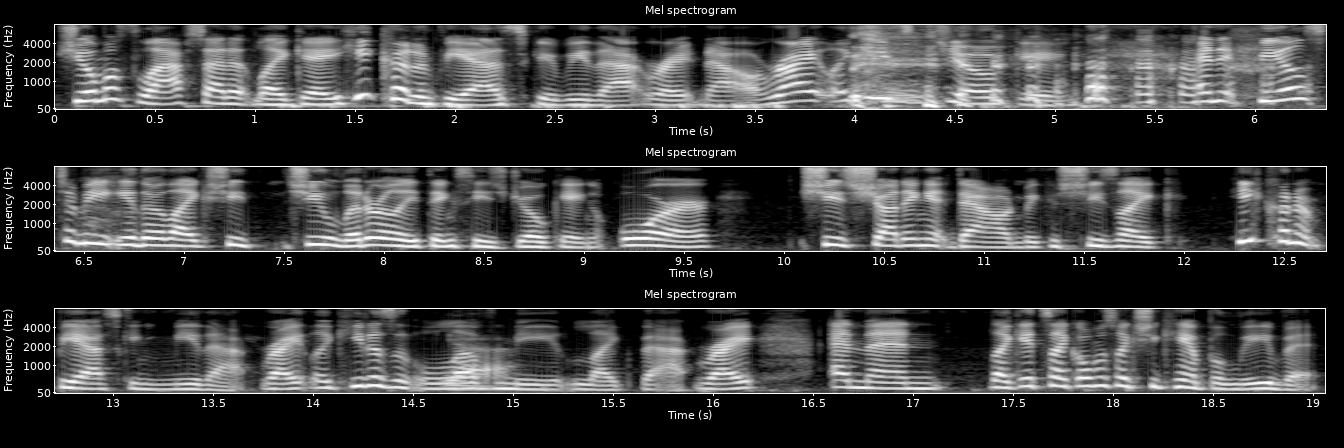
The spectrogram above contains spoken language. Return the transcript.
she almost laughs at it like a he couldn't be asking me that right now, right? Like he's joking. and it feels to me either like she she literally thinks he's joking or she's shutting it down because she's like he couldn't be asking me that, right? Like he doesn't love Yeah. me like that, right? And then like it's like almost like she can't believe it.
